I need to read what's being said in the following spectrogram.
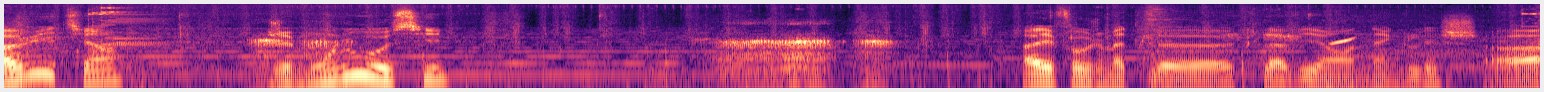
Ah oui, tiens. J'ai mon loup aussi. Ah, il faut que je mette le clavier en English. Ah.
